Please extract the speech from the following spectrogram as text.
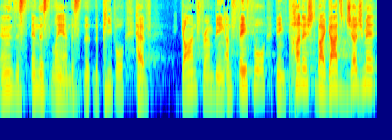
And in this, in this land, this, the, the people have gone from being unfaithful, being punished by God's judgment.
